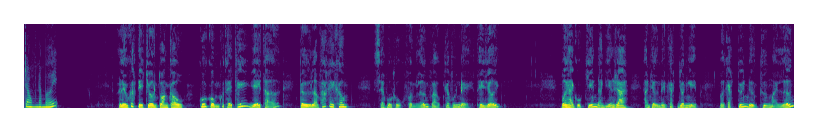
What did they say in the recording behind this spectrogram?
trong năm mới liệu các thị trường toàn cầu cuối cùng có thể thấy dễ thở từ lạm phát hay không sẽ phụ thuộc phần lớn vào các vấn đề thế giới. Với hai cuộc chiến đang diễn ra, ảnh hưởng đến các doanh nghiệp và các tuyến đường thương mại lớn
